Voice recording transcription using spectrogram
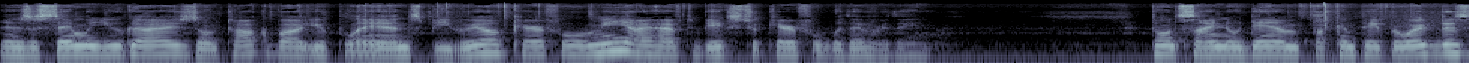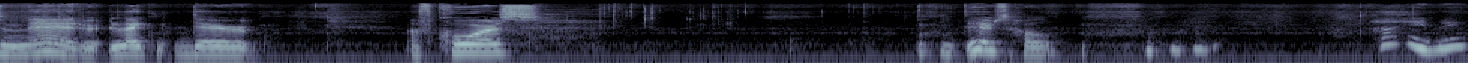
And it's the same with you guys. Don't talk about your plans. Be real careful. Me, I have to be extra careful with everything. Don't sign no damn fucking paperwork. Doesn't matter. Like, they're... Of course... There's hope. Hi, baby.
